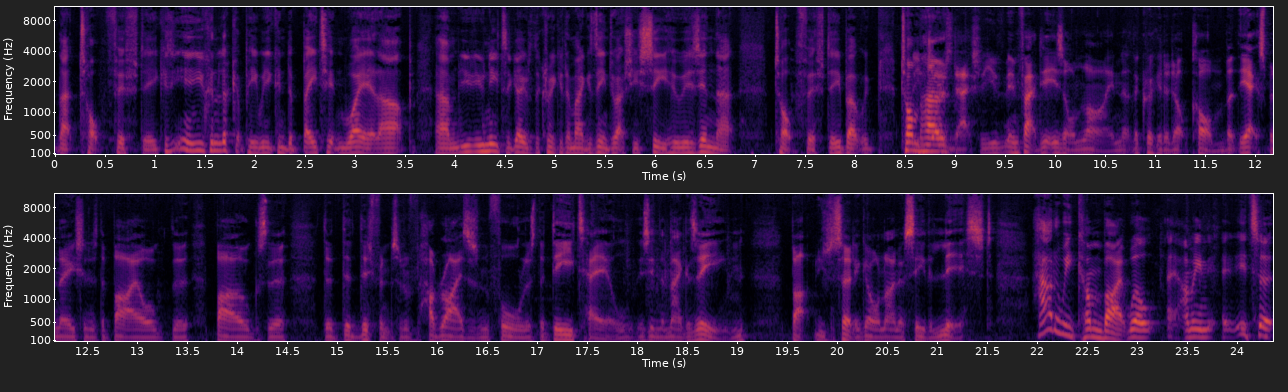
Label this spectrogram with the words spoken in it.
that top 50? Because you, know, you can look at people, you can debate it and weigh it up. Um, you, you, need to go to the Cricketer magazine to actually see who is in that top 50. But with Tom well, Harris. Actually, in fact, it is online at thecricketer.com, but the explanation is the biog, the biogs, the, the, the different sort of rises and falls, the detail is in the magazine. But you can certainly go online and see the list. How do we come by? Well, I mean, it's a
